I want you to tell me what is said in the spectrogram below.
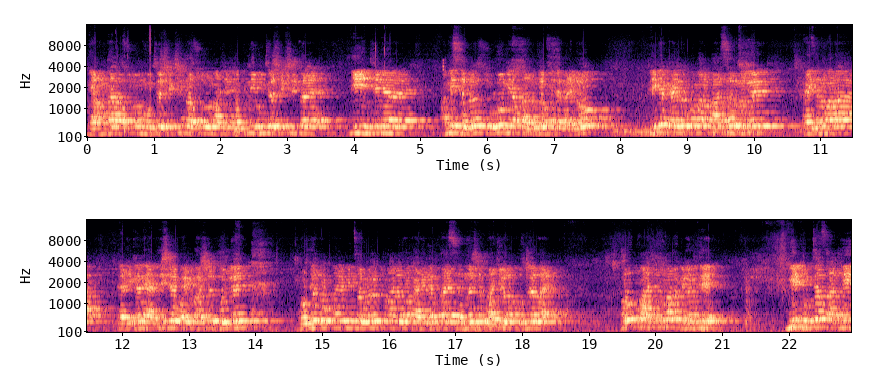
मी आमदार असून उच्च शिक्षित असून माझी पत्नी उच्च शिक्षित आहे ती इंजिनियर आहे. आम्ही सगळं सोडून या तालुक्यामध्ये राहिलो. ठीक आहे काही लोक मला पार्सल म्हणले काही जण मला त्या ठिकाणी अतिशय वाईट भाषेत बोलले. मोठे लोक आहे मी चळवळ आलेलो कार्यकर्ता आहे संघर्ष पाठीला पोचलेला आहे. परंतु माझी तुम्हाला विनंती आहे मी तुमच्यासाठी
